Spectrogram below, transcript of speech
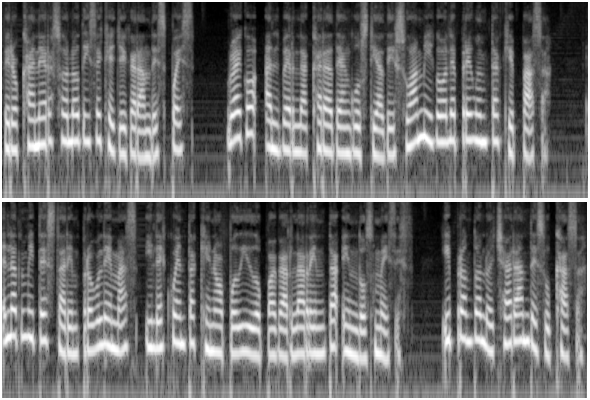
pero Kaner solo dice que llegarán después. Luego, al ver la cara de angustia de su amigo, le pregunta qué pasa. Él admite estar en problemas y le cuenta que no ha podido pagar la renta en dos meses, y pronto lo echarán de su casa,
